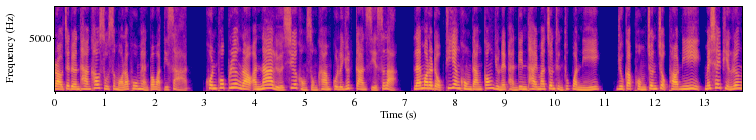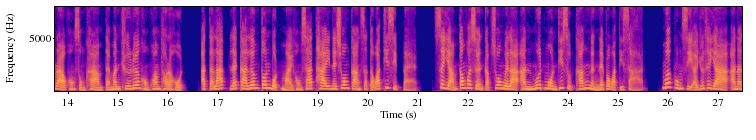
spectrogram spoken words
เราจะเดินทางเข้าสู่สมรภูมิแห่งประวัติศาสตร์ ค้นพบเรื่องราวอันน่าเหลือเชื่อของสงครามกลยุทธ์การเสียสละ และมรดกที่ยังคงดังก้องอยู่ในแผ่นดินไทยมาจนถึงทุกวันนี้ อยู่กับผมจนจบเพราะนี้ไม่ใช่เพียงเรื่องราวของสงคราม แต่มันคือเรื่องของความทรหด อัตลักษณ์ และการเริ่มต้นบทใหม่ของชาติไทยในช่วงกลางศตวรรษที่ 18 สยามต้องเผชิญกับช่วงเวลาอันมืดมนที่สุดครั้งหนึ่งในประวัติศาสตร์ เมื่อกรุงศรีอยุธยาอาณา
